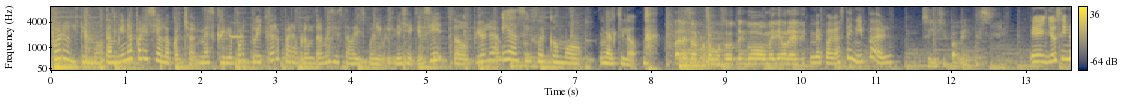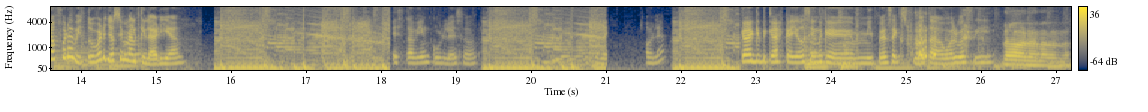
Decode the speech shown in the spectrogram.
por último, también apareció Locochón. Me escribió por Twitter para preguntarme si estaba disponible. Le dije que sí, todo piola. Y así fue como me alquiló. Dale, Sal, por favor, solo tengo media hora de ti. ¿Me pagaste Nipal? Sí, sí, pagué. Eh, yo si no fuera VTuber, yo sí me alquilaría. Está bien cool eso. ¿Hola? Cada que te quedas callado siento que mi PC explota o algo así. No, no, no, no, no.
